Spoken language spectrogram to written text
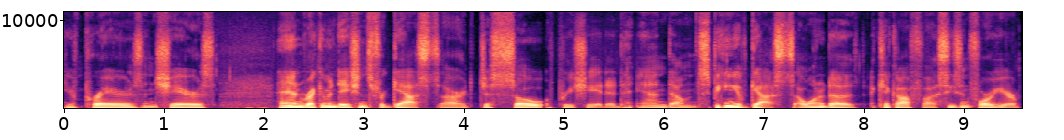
Your prayers and shares and recommendations for guests are just so appreciated. And um, speaking of guests, I wanted to kick off uh, season four here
